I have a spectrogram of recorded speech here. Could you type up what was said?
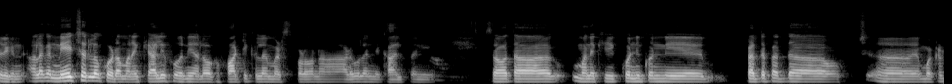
జరిగింది అలాగే నేచర్లో కూడా మన కాలిఫోర్నియాలో ఒక ఫార్టీ కిలోమీటర్స్ పొడవున అడవులన్నీ కాలిపోయినాయి. తర్వాత మనకి కొన్ని కొన్ని పెద్ద పెద్ద అక్కడ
